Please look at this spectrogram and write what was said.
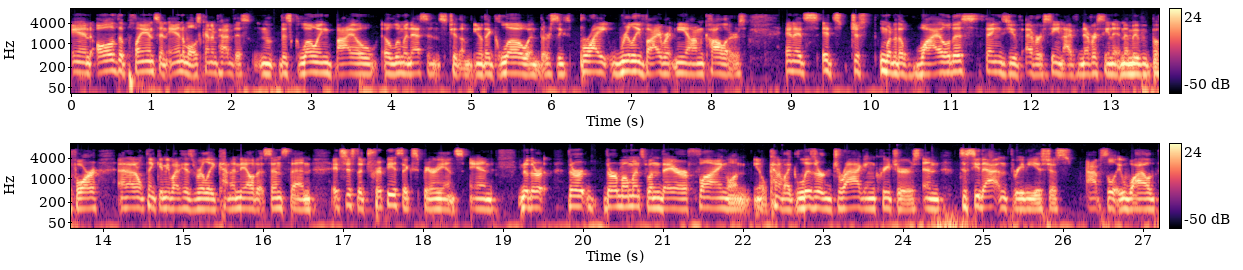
and all of the plants and animals kind of have this this glowing bioluminescence to them. You know, they glow, and there's these bright, really vibrant neon colors and it's it's just one of the wildest things you've ever seen. I've never seen it in a movie before, and I don't think anybody has really kind of nailed it since then. It's just the trippiest experience, and you know there there there are moments when they're flying on you know kind of like lizard dragon creatures, and to see that in 3D is just absolutely wild.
